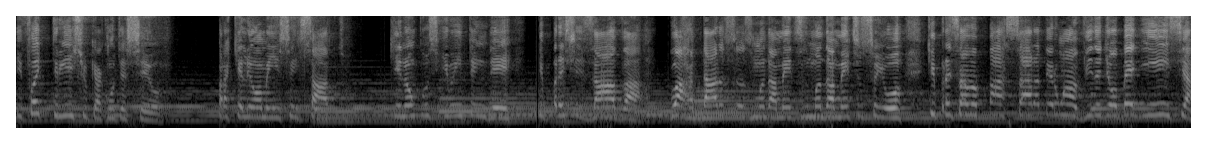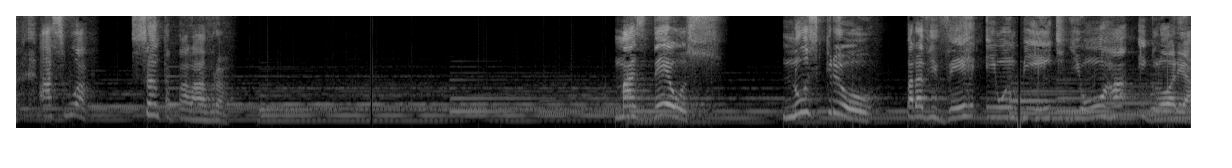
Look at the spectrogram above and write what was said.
E foi triste o que aconteceu para aquele homem insensato, que não conseguiu entender que precisava guardar os seus mandamentos, os mandamentos do Senhor, que precisava passar a ter uma vida de obediência à sua santa palavra. Mas Deus nos criou para viver em um ambiente de honra e glória.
